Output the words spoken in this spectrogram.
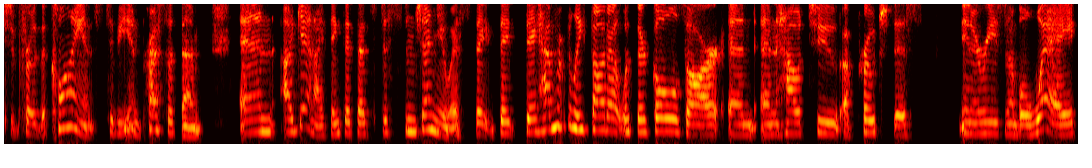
to, for the clients to be impressed with them. And again, I think that that's disingenuous. They they they haven't really thought out what their goals are and and how to approach this in a reasonable way.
